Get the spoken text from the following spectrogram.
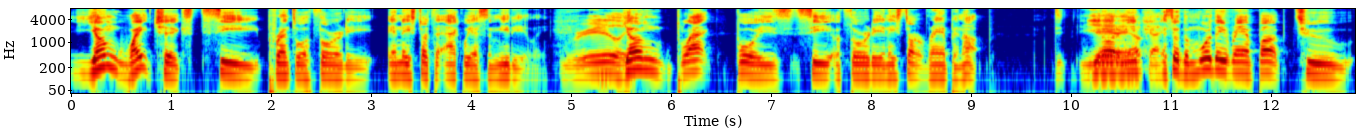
young white chicks see parental authority and they start to acquiesce immediately. Really? Young black boys see authority and they start ramping up. You know what I Yeah, mean? okay. And so the more they ramp up to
